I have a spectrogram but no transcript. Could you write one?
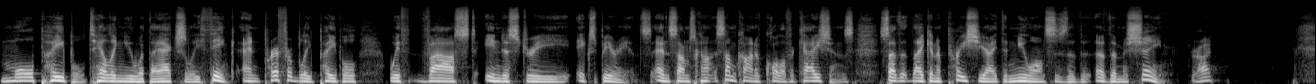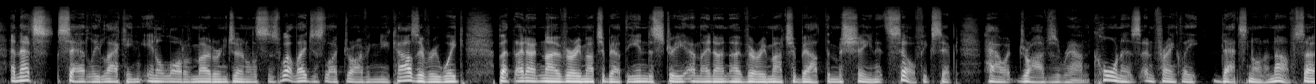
more people telling you what they actually think, and preferably people with vast industry experience and some, some kind of qualifications so that they can appreciate the nuances of the, of the machine, right? And that's sadly lacking in a lot of motoring journalists as well. They just like driving new cars every week, but they don't know very much about the industry and they don't know very much about the machine itself, except how it drives around corners. And frankly, that's not enough. So,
